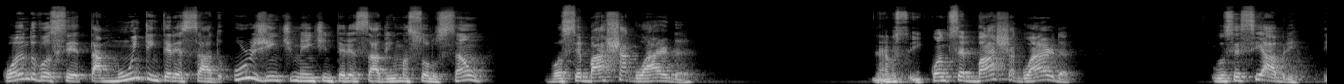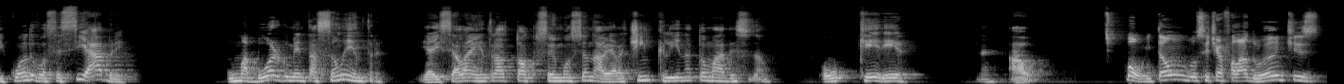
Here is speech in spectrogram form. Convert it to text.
quando você está muito interessado, urgentemente interessado em uma solução, você baixa a guarda. Né? E quando você baixa a guarda, você se abre. E quando você se abre, uma boa argumentação entra. E aí, se ela entra, ela toca o seu emocional e ela te inclina a tomar a decisão. Ou querer né, algo. Bom, então você tinha falado antes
